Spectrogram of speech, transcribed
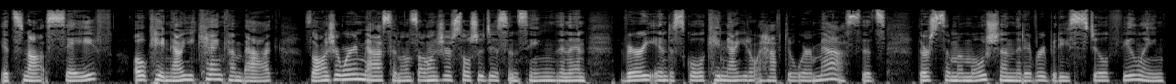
It's not safe okay, now you can come back as long as you're wearing masks and as long as you're social distancing. And then the very end of school, okay, now you don't have to wear masks. It's, there's some emotion that everybody's still feeling.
